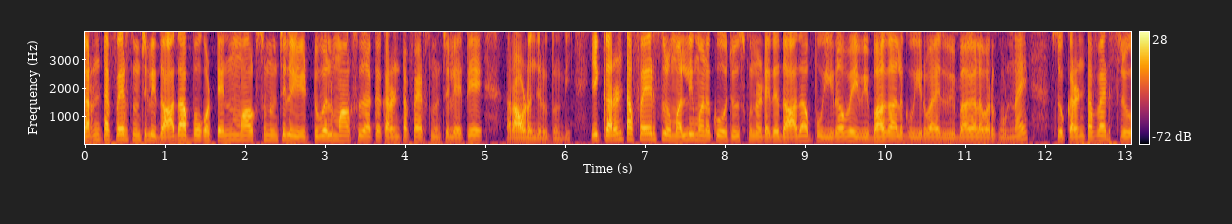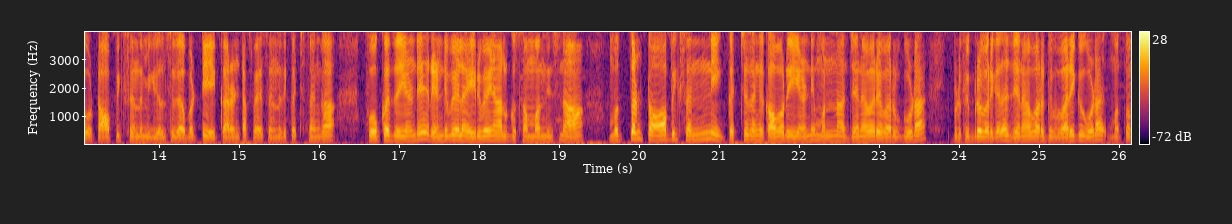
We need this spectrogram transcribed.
కరెంట్ అఫైర్స్ నుంచి దాదాపు ఒక టెన్ మార్క్స్ నుంచి ట్వెల్వ్ మార్క్స్ దాకా కరెంట్ అఫైర్స్ నుంచి అయితే రావడం జరుగుతుంది. ఈ కరెంట్ అఫైర్స్లో మళ్ళీ మనకు చూసుకున్నట్టయితే దాదాపు ఇరవై విభాగాలకు ఇరవై ఐదు విభాగాల వరకు ఉన్నాయి. సో కరెంట్ అఫైర్స్ టాపిక్స్ అనేది మీకు తెలుసు కాబట్టి కరెంట్ అఫైర్స్ అనేది ఖచ్చితంగా ఫోకస్ చేయండి. రెండు వేల ఇరవై నాలుగుకు సంబంధించిన మొత్తం టాపిక్స్ అన్నీ ఖచ్చితంగా కవర్ చేయండి. మొన్న జనవరి వరకు కూడా ఇప్పుడు ఫిబ్రవరి కదా జనవరి వరకు కూడా మొత్తం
